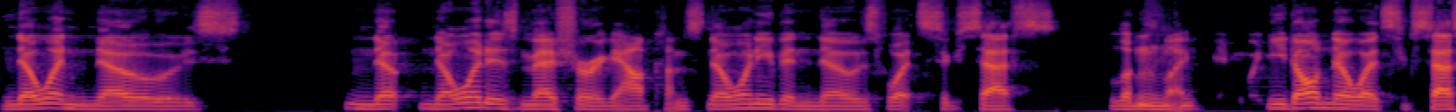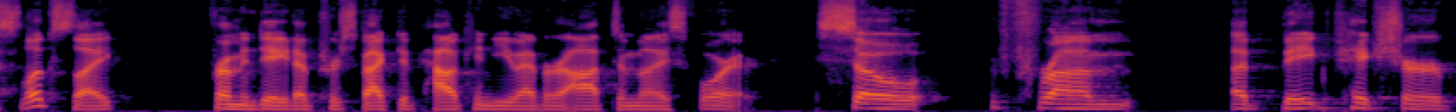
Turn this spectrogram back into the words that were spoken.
no one knows no no one is measuring outcomes. No one even knows what success looks mm-hmm. like. When you don't know what success looks like from a data perspective, how can you ever optimize for it? So from a big picture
